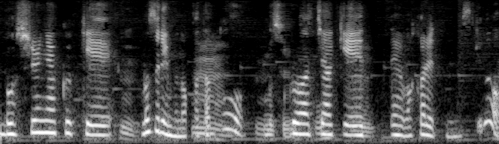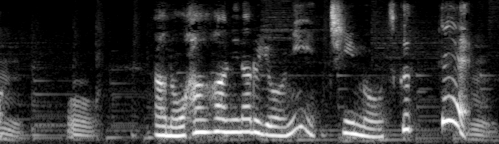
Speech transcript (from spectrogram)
ボシュニャク系、うんムスリムの方とうんムスリムクロアチア系で分かれてるんですけど、うんうん。あの、半々になるようにチームを作って、うん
